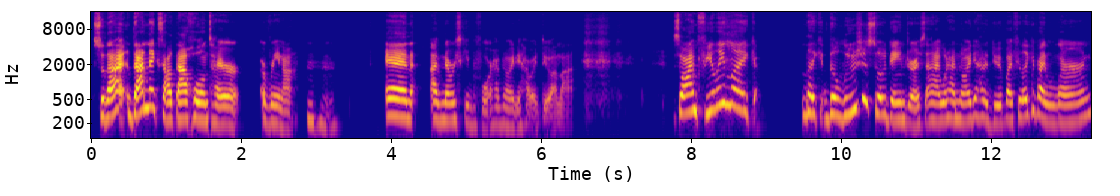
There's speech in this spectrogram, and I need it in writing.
So that that nicks out that whole entire arena. Mm-hmm. And I've never skied before. I have no idea how I do on that. So I'm feeling like like the luge is so dangerous and I would have no idea how to do it, but I feel like if I learn,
